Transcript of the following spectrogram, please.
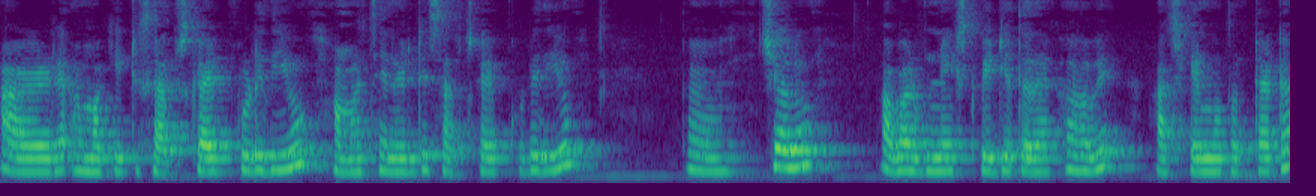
আর আমাকে একটু সাবস্ক্রাইব করে দিও, আমার চ্যানেলটি সাবস্ক্রাইব করে দিও। চলো আবার নেক্সট ভিডিওতে দেখা হবে। আজকের মতো টাটা।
